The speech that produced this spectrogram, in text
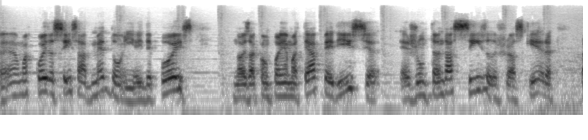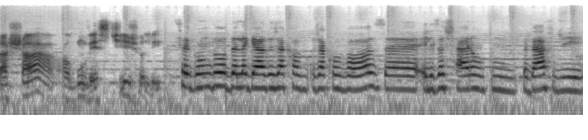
É uma coisa assim, sabe, medonha. E depois nós acompanhamos até a perícia, é, juntando a cinza da churrasqueira para achar algum vestígio ali. Segundo o delegado Jacovós, é, eles acharam um pedaço de,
